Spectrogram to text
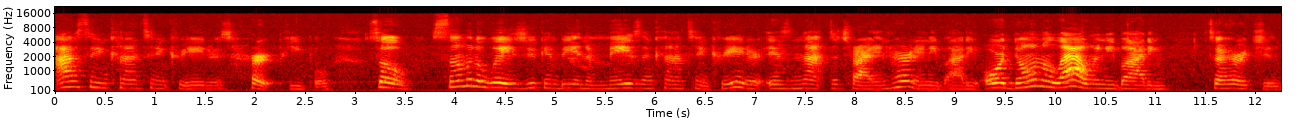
I've seen content creators hurt people. So, some of the ways you can be an amazing content creator is not to try and hurt anybody or don't allow anybody to hurt you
